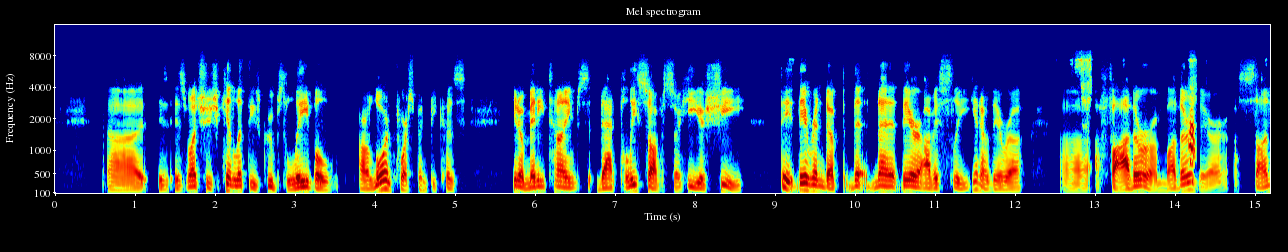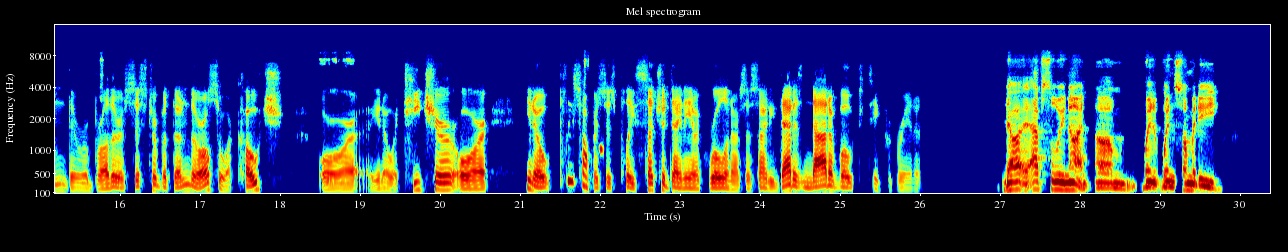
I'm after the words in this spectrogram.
uh, as, as much as you can't let these groups label our law enforcement because you know many times that police officer he or she they they end up they're obviously you know they're a uh, a father or a mother they're a son they're a brother or sister but then they're also a coach or you know a teacher or you know police officers play such a dynamic role in our society that is not a vote to take for granted no absolutely not um, when when somebody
